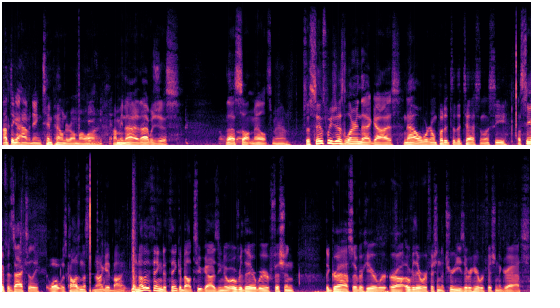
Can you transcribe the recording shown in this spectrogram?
I think I have a dang 10 pounder on my line. I mean that that was just that's something else, man. So since we just learned that, guys, now we're gonna put it to the test and let's see, let's see if it's actually what was causing us to not get bites. Another thing to think about too, guys, you know, over there we were fishing the grass, over here we're, or uh, over there we're fishing the trees, over here we're fishing the grass.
